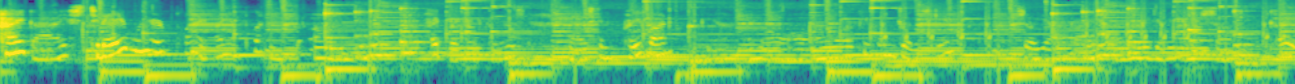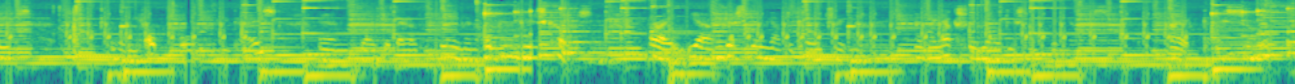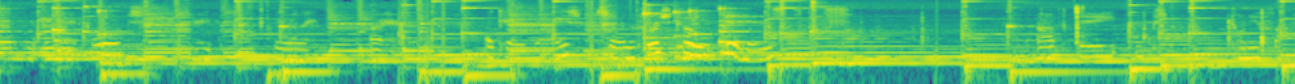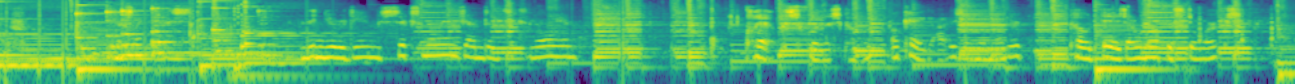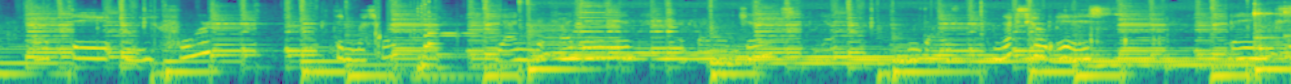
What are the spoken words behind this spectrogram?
Hi guys, today we are playing, I am playing, um, Hyper Clickers. Now this can be pretty fun. Yeah, I know a lot of people enjoy this game. So yeah guys, I'm to be giving out some codes that will be helpful for you guys and like get better at the game and hope you enjoy these codes. Alright, yeah, I'm just giving out the codes right now. In my next video I'll do something else. First code is update oops, 25. Just like this. And then you redeem 6 million gems and 6 million clicks for this code. Okay, guys. And another code is, I don't know if this still works. Update 24. I think it must work. Yeah, and you get 5 million and 5 million gems. Next code is thanks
